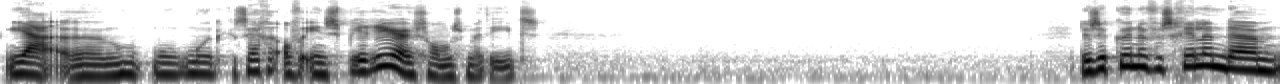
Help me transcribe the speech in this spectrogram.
ja, um, hoe moet ik het zeggen? Of inspireer soms met iets? Dus er kunnen verschillende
